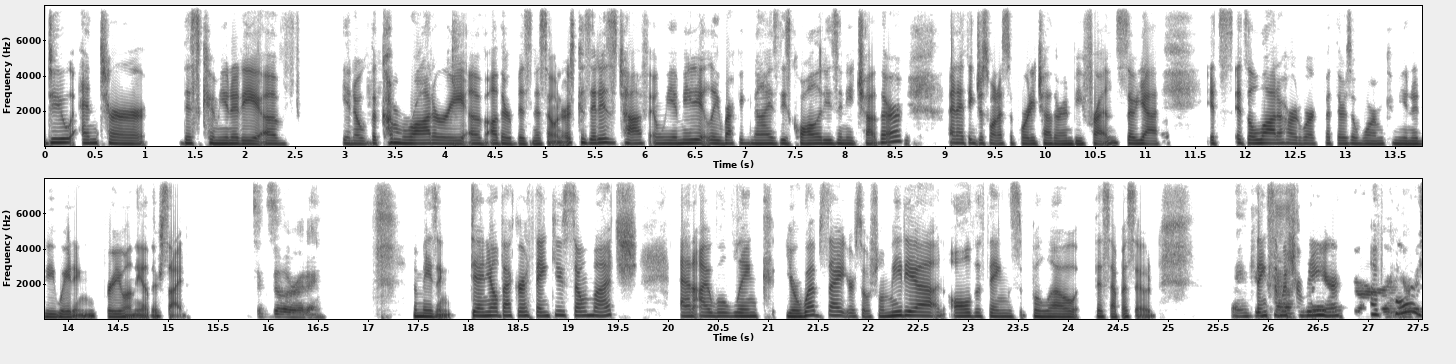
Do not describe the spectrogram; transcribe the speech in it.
do enter this community of you know the camaraderie of other business owners because it is tough and we immediately recognize these qualities in each other and i think just want to support each other and be friends so yeah it's it's a lot of hard work but there's a warm community waiting for you on the other side it's exhilarating amazing. Danielle becker thank you so much. And i will link your website your social media and all the things below this episode. Thank you thanks so much for being here. You're, of course.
